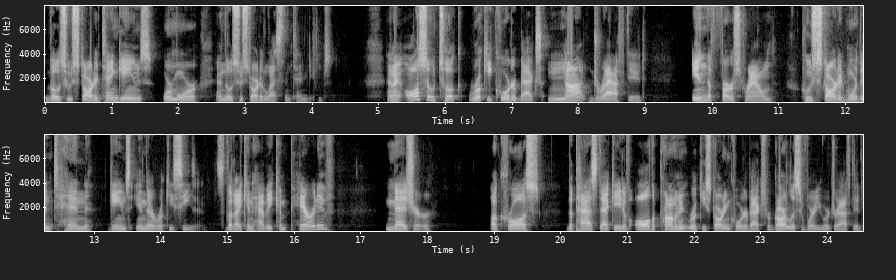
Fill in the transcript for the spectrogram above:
those who started 10 games or more, and those who started less than 10 games. And I also took rookie quarterbacks not drafted in the first round who started more than 10 games in their rookie season so that I can have a comparative measure across the past decade of all the prominent rookie starting quarterbacks, regardless of where you were drafted,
